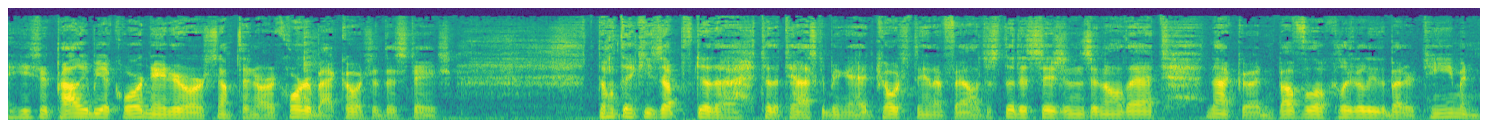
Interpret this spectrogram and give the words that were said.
He should probably be a coordinator or something, or a quarterback coach at this stage. Don't think he's up to the to the task of being a head coach in the NFL. Just the decisions and all that, not good. Buffalo clearly the better team, and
